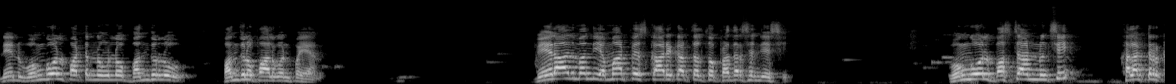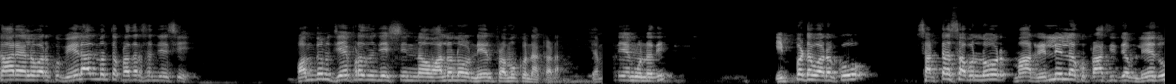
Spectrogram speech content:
నేను ఒంగోలు పట్టణంలో బంధులు బంధులో పాల్గొని పోయాను వేలాది మంది ఎంఆర్పిఎస్ కార్యకర్తలతో ప్రదర్శన చేసి ఒంగోలు బస్టాండ్ నుంచి కలెక్టర్ కార్యాలయం వరకు వేలాది మందితో ప్రదర్శన చేసి బంధును జయప్రదం చేసిన వాళ్ళలో నేను ప్రముఖుని అక్కడ. గమనీయంగా ఉన్నది? ఇప్పటి వరకు చట్టసభల్లో మా రెల్లిళ్ళకు ప్రాతినిధ్యం లేదు.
